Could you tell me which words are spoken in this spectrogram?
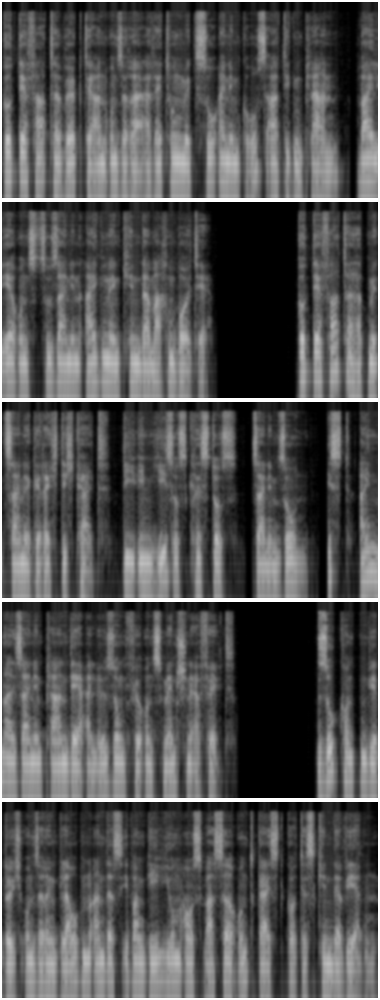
Gott der Vater wirkte an unserer Errettung mit so einem großartigen Plan, weil er uns zu seinen eigenen Kindern machen wollte. Gott der Vater hat mit seiner Gerechtigkeit, die in Jesus Christus, seinem Sohn, ist, einmal seinen Plan der Erlösung für uns Menschen erfüllt. So konnten wir durch unseren Glauben an das Evangelium aus Wasser und Geist Gottes Kinder werden.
